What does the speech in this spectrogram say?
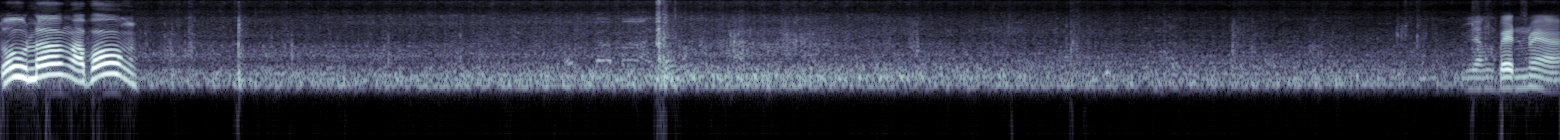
โตเลิงอะบ้องยังเบนไหมอะ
